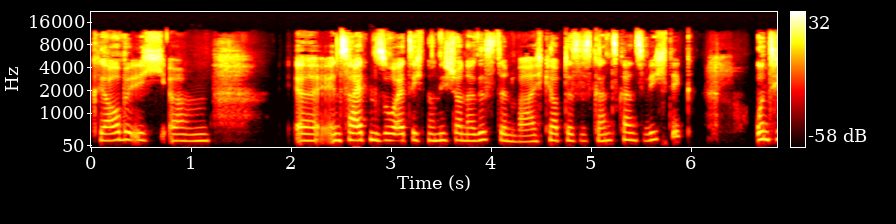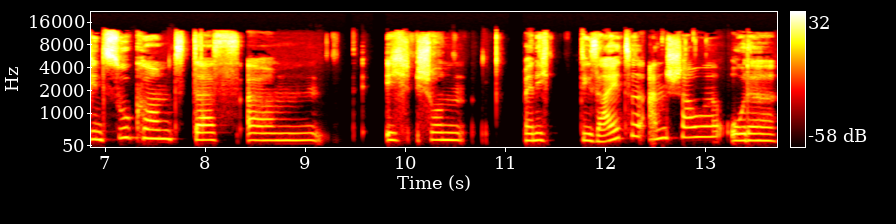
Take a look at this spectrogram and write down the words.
glaube ich, ähm, äh, in Zeiten so, als ich noch nicht Journalistin war. Ich glaube, das ist ganz, ganz wichtig. Und hinzu kommt, dass ähm, ich schon, wenn ich die Seite anschaue oder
